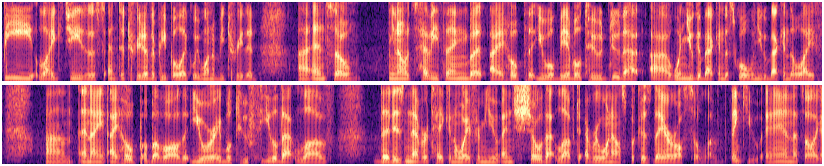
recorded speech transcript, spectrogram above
be like Jesus, and to treat other people like we want to be treated. Uh, and so, you know, it's a heavy thing, but I hope that you will be able to do that uh, when you get back into school, when you get back into life. Um, and I, I hope, above all, that you are able to feel that love that is never taken away from you and show that love to everyone else because they are also loved. Thank you. And that's all I got.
